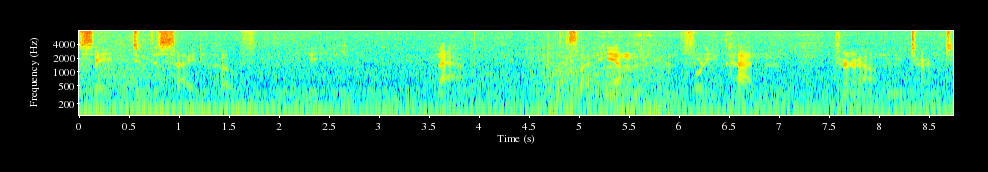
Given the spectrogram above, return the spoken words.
say, to this side of the map. And that's letting him and the 48 Patton turn around and return to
